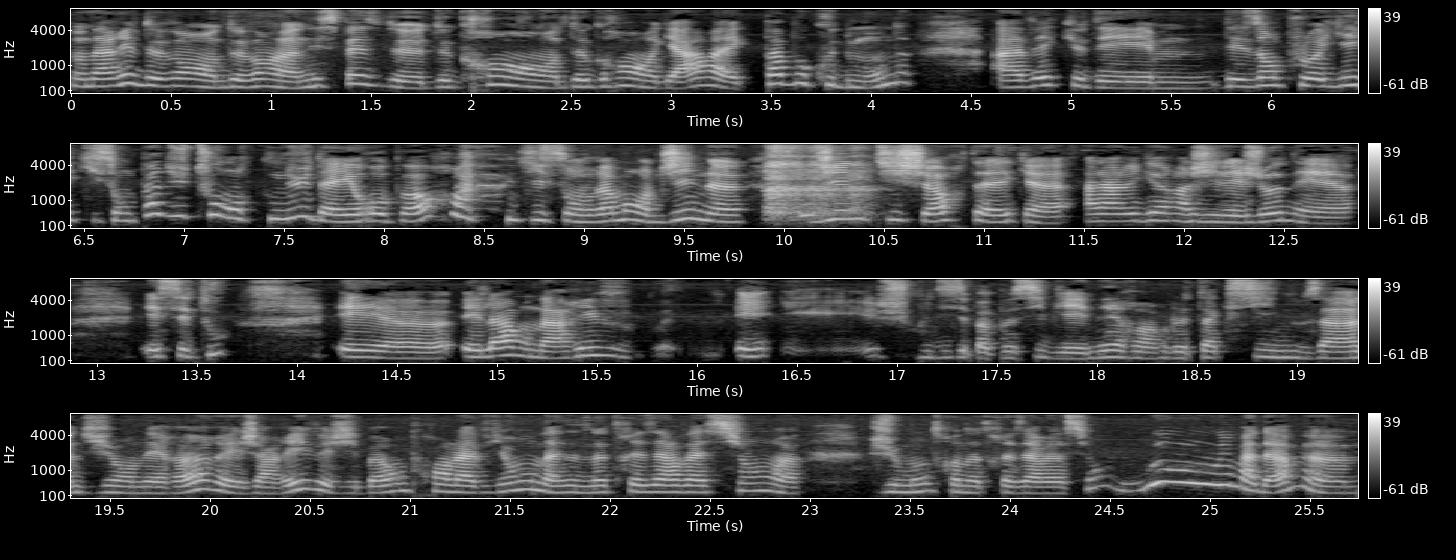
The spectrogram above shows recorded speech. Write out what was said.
On arrive devant, devant un espèce de, de, grand, de grand hangar avec pas beaucoup de monde, avec des, des employés qui sont pas du tout en tenue d'aéroport, qui sont vraiment en jean, jean t-shirt avec euh, à la rigueur un gilet jaune et, euh, et c'est tout. Et, euh, et là, on arrive et, je me dis c'est pas possible, il y a une erreur. Le taxi nous a induit en erreur et j'arrive et j'ai bah on prend l'avion, on a notre réservation. Euh, je lui montre notre réservation. Oui oui oui madame, euh,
